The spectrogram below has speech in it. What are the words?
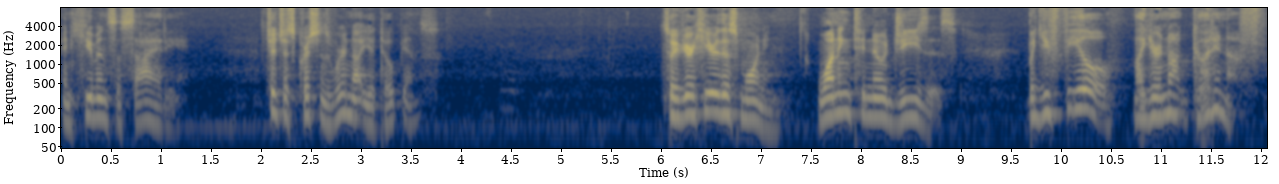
and human society. Church, as Christians, we're not utopians. So if you're here this morning wanting to know Jesus, but you feel like you're not good enough,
